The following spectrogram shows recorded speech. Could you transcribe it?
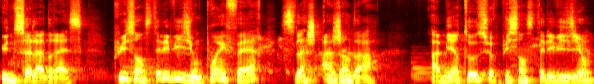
Une seule adresse, puissancetélévision.fr/agenda. À bientôt sur Puissance Télévision.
